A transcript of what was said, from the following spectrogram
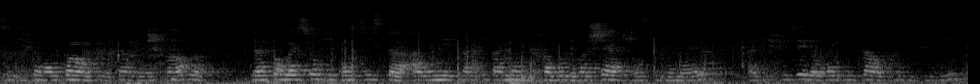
ces différents points de faire des réformes, l'information qui consiste à mener principalement des travaux de recherche dans ce domaine, à diffuser leurs résultats auprès du public,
